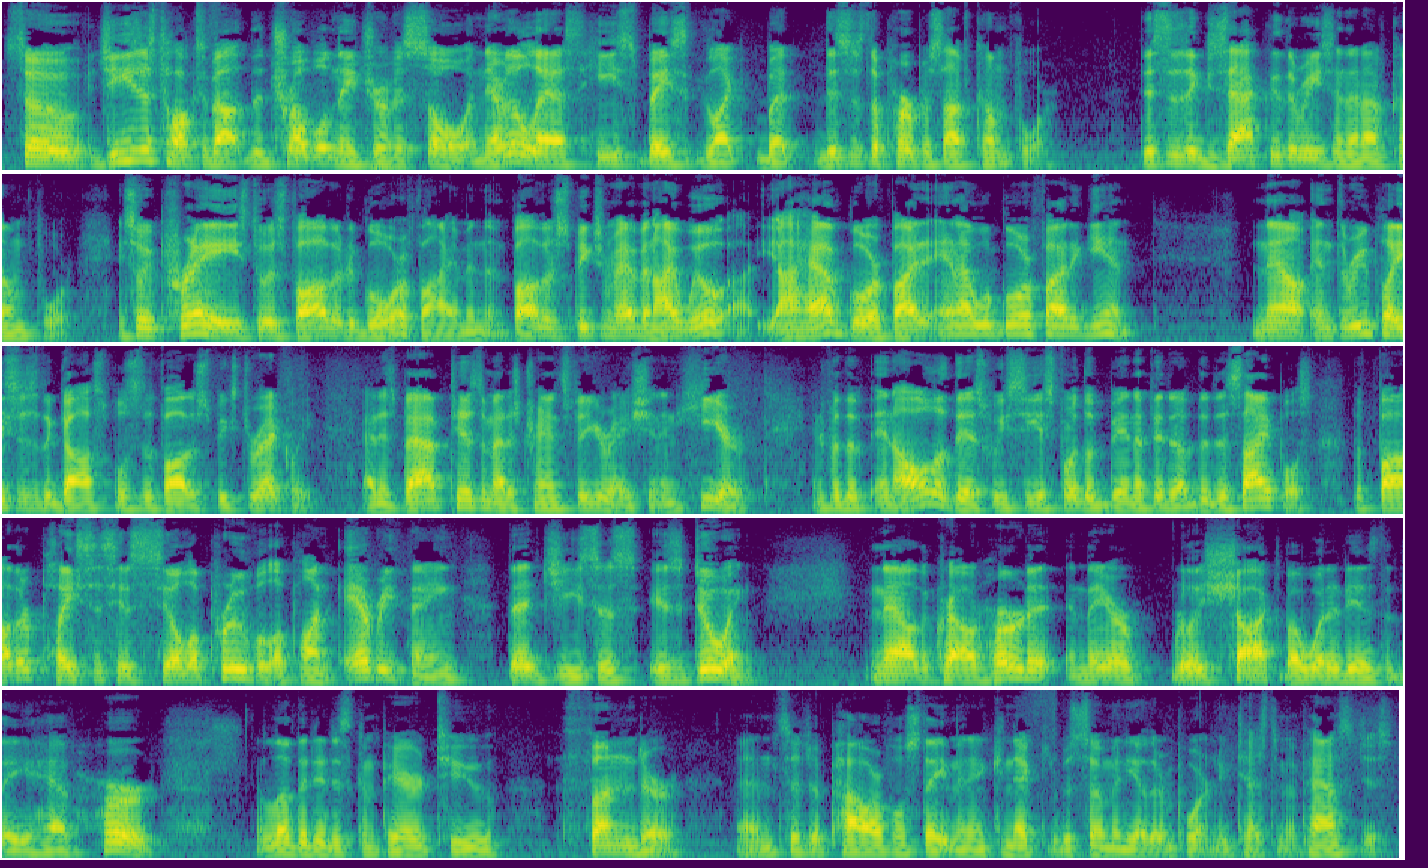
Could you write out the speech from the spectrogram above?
So Jesus talks about the troubled nature of his soul, and nevertheless, he's basically like, but this is the purpose I've come for. This is exactly the reason that I've come for. And so he prays to his Father to glorify him, and the Father speaks from heaven, I will, I have glorified it, and I will glorify it again. Now, in three places of the Gospels, the Father speaks directly at his baptism, at his transfiguration, and here and for the in all of this we see is for the benefit of the disciples. The Father places his seal approval upon everything that Jesus is doing. Now the crowd heard it and they are really shocked by what it is that they have heard. I love that it is compared to thunder and such a powerful statement and connected with so many other important New Testament passages.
